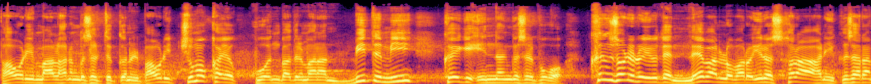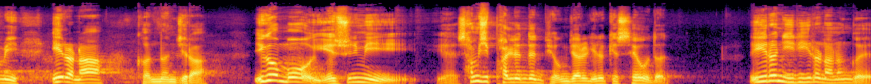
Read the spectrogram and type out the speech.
바울이 말하는 것을 듣거늘 바울이 주목하여 구원받을 만한 믿음이 그에게 있는 것을 보고 큰 소리로 이르되 내 발로 바로 일어서라 하니 그 사람이 일어나 걷는지라 이거 뭐 예수님이 38년 된 병자를 이렇게 세우듯 이런 일이 일어나는 거예요.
